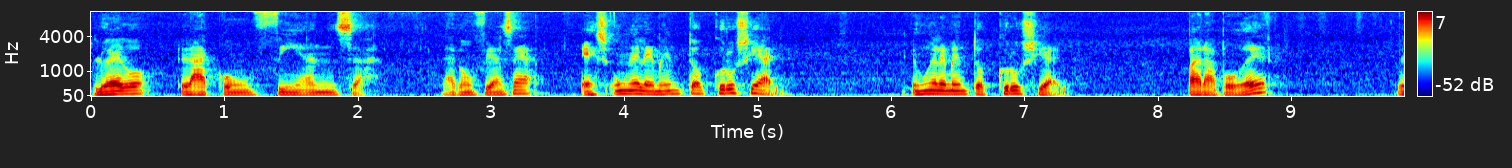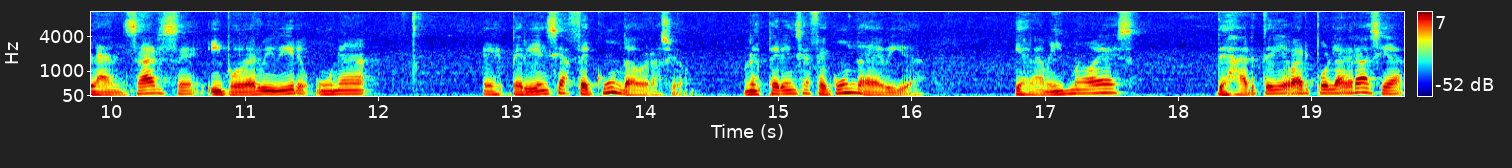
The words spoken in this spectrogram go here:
Luego la confianza. La confianza es un elemento crucial, es un elemento crucial para poder lanzarse y poder vivir una experiencia fecunda de oración, una experiencia fecunda de vida. Y a la misma vez dejarte llevar por la gracia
